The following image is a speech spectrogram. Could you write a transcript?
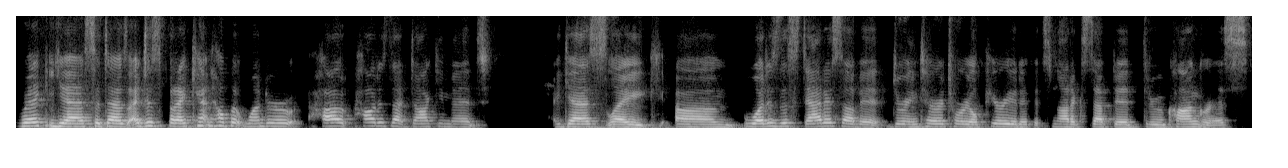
Rick, yes, it does. I just, but I can't help but wonder how how does that document, I guess, like um, what is the status of it during territorial period if it's not accepted through Congress?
